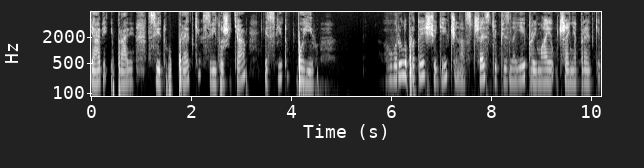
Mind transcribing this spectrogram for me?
яві і праві, світу предків, світу життя і світу богів. Говорило про те, що дівчина з честю пізнає і приймає учення предків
